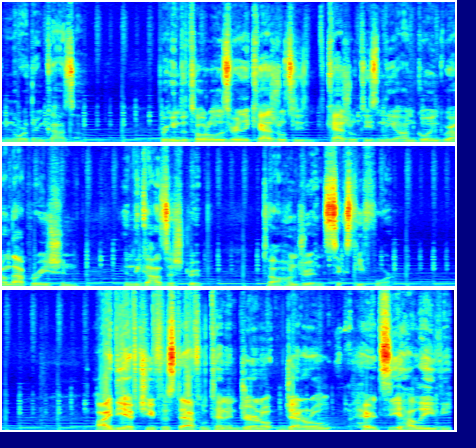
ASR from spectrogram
in northern Gaza, bringing the total Israeli casualties, casualties in the ongoing ground operation in the Gaza Strip to 164. IDF Chief of Staff Lieutenant General, General Herzi Halevi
